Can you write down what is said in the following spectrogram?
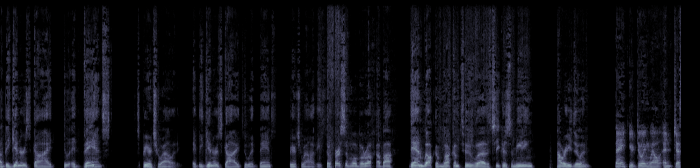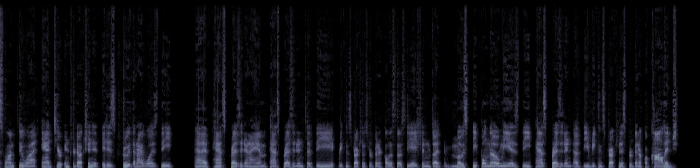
A Beginner's Guide to Advanced Spirituality. A Beginner's Guide to Advanced Spirituality. So, first of all, Baruch Haba. Dan, welcome. Welcome to uh, the Seekers of Meaning. How are you doing? Thank you. Doing well. And just want to uh, add to your introduction it, it is true that I was the uh, past president. I am a past president of the Reconstructionist Rabbinical Association, but most people know me as the past president of the Reconstructionist Rabbinical College.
